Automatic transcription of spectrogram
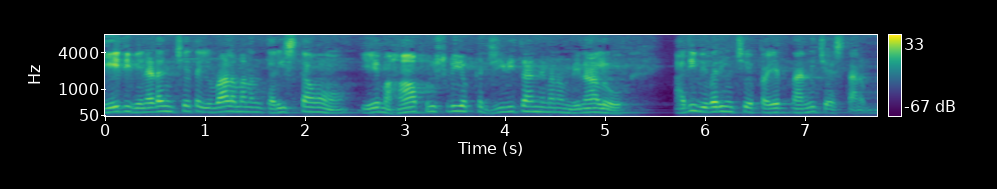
ఏది వినడం చేత ఇవాళ మనం తరిస్తామో ఏ మహాపురుషుడి యొక్క జీవితాన్ని మనం వినాలో అది వివరించే ప్రయత్నాన్ని చేస్తాను.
